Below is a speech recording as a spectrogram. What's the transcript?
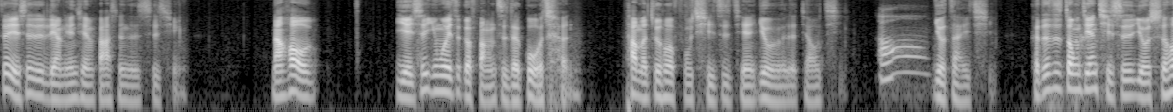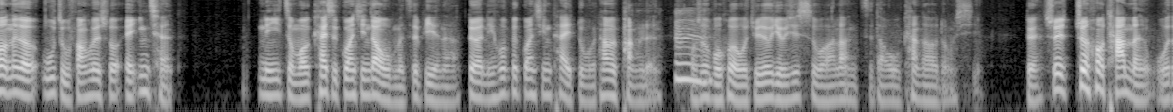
这也是两年前发生的事情。然后也是因为这个房子的过程，他们最后夫妻之间又有了交集哦，又在一起。可是这中间其实有时候那个屋主方会说：“哎，应承。”你怎么开始关心到我们这边呢？对啊，你会不会关心太多？他们旁人，嗯、我说不会，我觉得有一些事我要让你知道，我看到的东西。对，所以最后他们我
